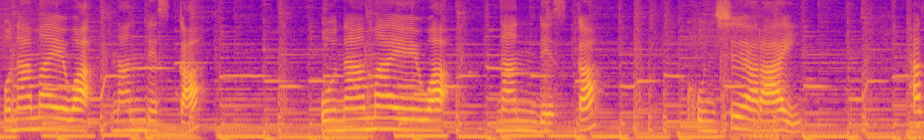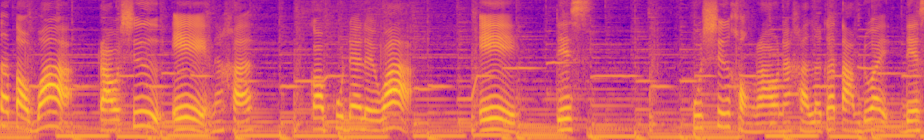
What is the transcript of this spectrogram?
โอนามาเอวะนันเดสกะ โอนามาเอวะนันเดสกะคุณชื่ออะไร ถ้าจะตอบว่าเราชื่อ A นะคะ ก็พูดได้เลยว่า A this พูดชื่อของเรานะคะ แล้วก็ตามด้วย this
